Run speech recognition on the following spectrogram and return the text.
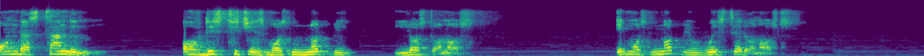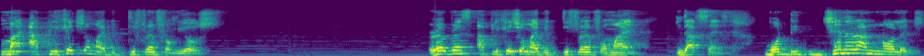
understanding of these teachings must not be lost on us. It must not be wasted on us. My application might be different from yours. Reverence application might be different from mine in that sense. But the general knowledge,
